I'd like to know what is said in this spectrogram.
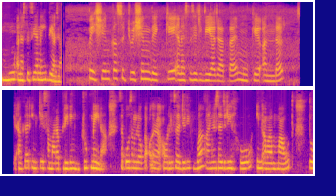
मुँह एनेस्थेसिया नहीं दिया जाता। पेशेंट का सिचुएशन देख के एनेस्थेसिया दिया जाता है मुँह के अंदर। अगर इनकेस हमारा ब्लीडिंग रुक नहीं रहा सपोज़ हम लोग का ऑरल सर्जरी हुआ आइनर सर्जरी हो इन आवर माउथ तो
